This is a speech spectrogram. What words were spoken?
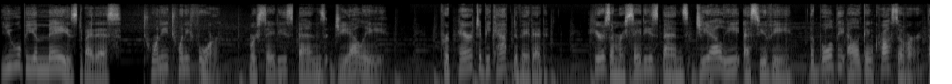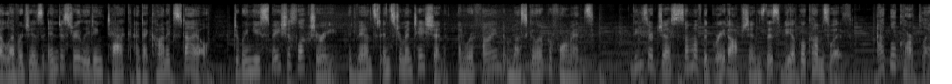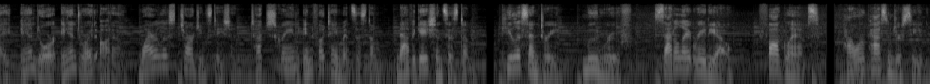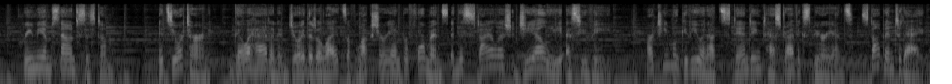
You will be amazed by this 2024 Mercedes-Benz GLE. Prepare to be captivated. Here's a Mercedes-Benz GLE SUV, the boldly elegant crossover that leverages industry-leading tech and iconic style to bring you spacious luxury, advanced instrumentation, and refined muscular performance. These are just some of the great options this vehicle comes with. Apple CarPlay and or Android Auto, wireless charging station, touchscreen infotainment system, navigation system, keyless entry, moonroof, satellite radio, fog lamps, power passenger seat, premium sound system. It's your turn. Go ahead and enjoy the delights of luxury and performance in this stylish GLE SUV. Our team will give you an outstanding test drive experience. Stop in today.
